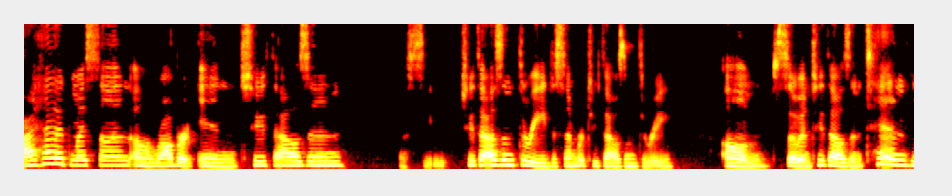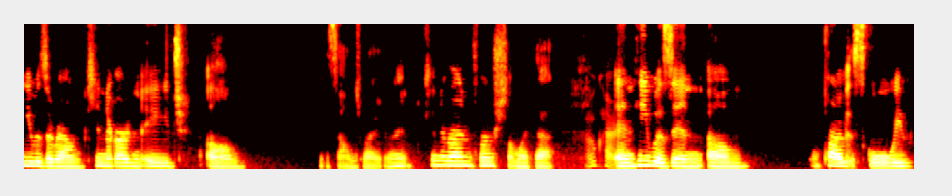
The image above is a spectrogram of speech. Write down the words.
I had my son uh, Robert in 2000. Let's see, 2003, December 2003. Um, so in 2010, he was around kindergarten age. Um, it sounds right, right? Kindergarten first, something like that. Okay. And he was in um, private school. We've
